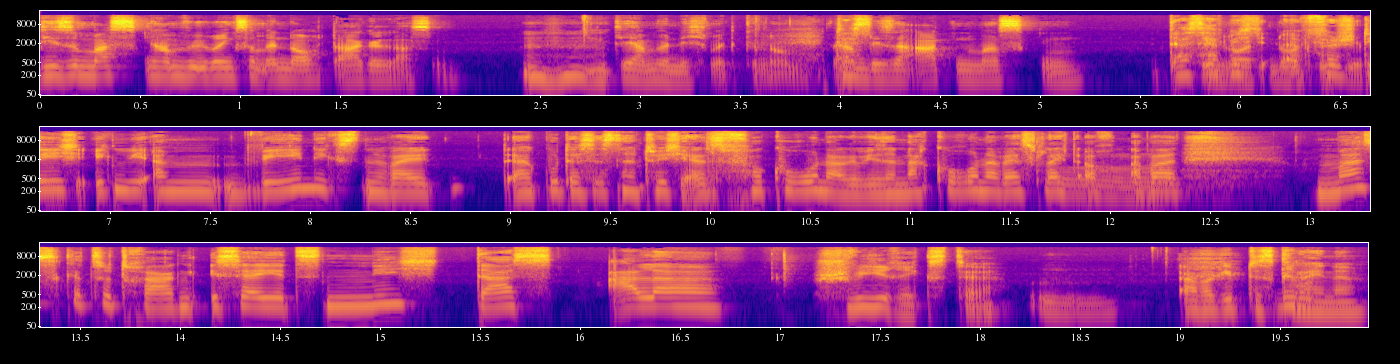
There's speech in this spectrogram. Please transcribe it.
Diese Masken haben wir übrigens am Ende auch da gelassen. Die haben wir nicht mitgenommen. Wir Das- haben diese Atemmasken. Das habe ich, verstehe ich irgendwie am wenigsten, weil, äh, gut, das ist natürlich alles vor Corona gewesen. Nach Corona wäre es vielleicht Mhm. auch, aber Maske zu tragen ist ja jetzt nicht das Allerschwierigste. Mhm. Aber gibt es keine.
